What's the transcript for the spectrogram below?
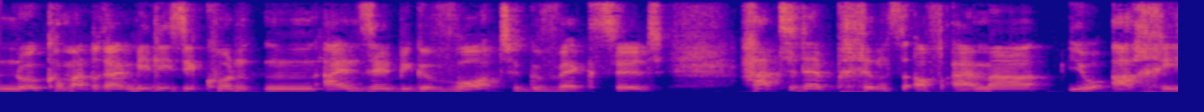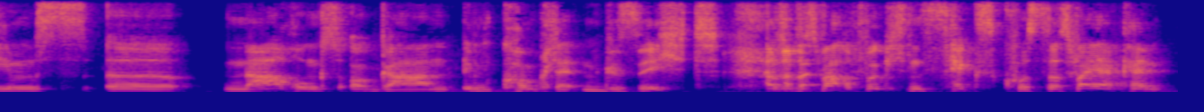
0,3 Millisekunden einsilbige Worte gewechselt. Hatte der Prinz auf einmal Joachims äh, Nahrungsorgan im kompletten Gesicht. Also, das war auch wirklich ein Sexkuss. Das war ja kein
